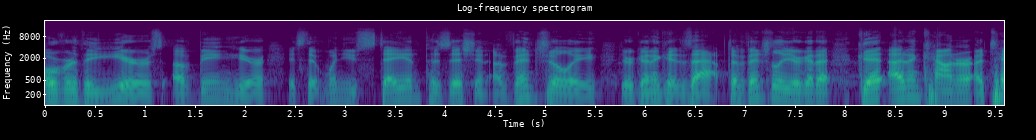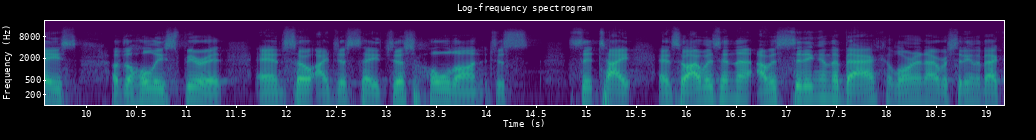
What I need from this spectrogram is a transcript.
over the years of being here it's that when you stay in position eventually you're going to get zapped eventually you're going to get an encounter a taste of the holy spirit and so i just say just hold on just sit tight. And so I was in the, I was sitting in the back. Lauren and I were sitting in the back.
